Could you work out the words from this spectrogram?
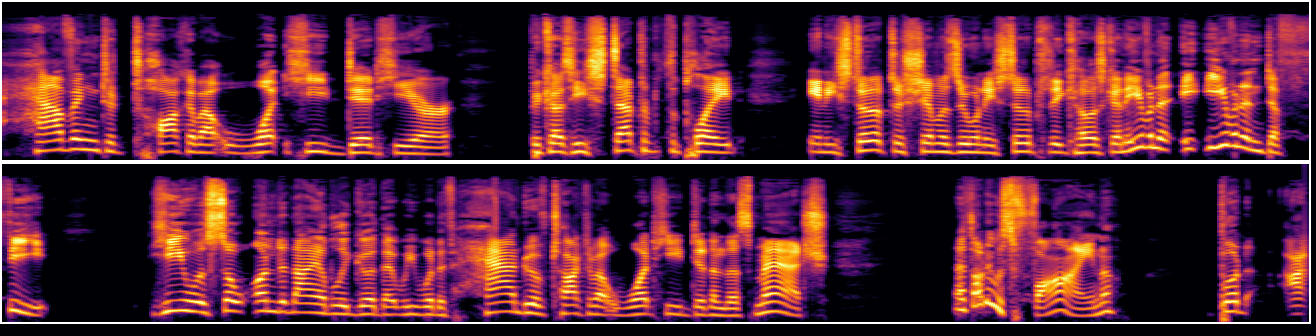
having to talk about what he did here because he stepped up to the plate and he stood up to Shimizu and he stood up to Yokosuka and even even in defeat he was so undeniably good that we would have had to have talked about what he did in this match. I thought he was fine, but I,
